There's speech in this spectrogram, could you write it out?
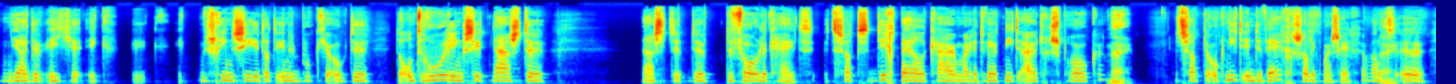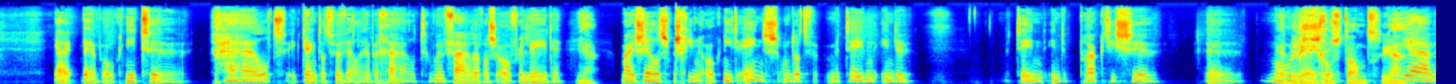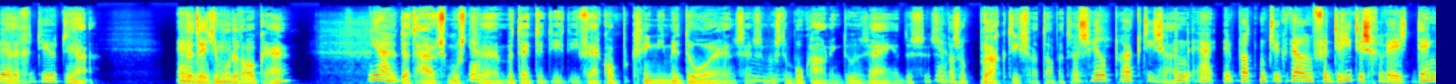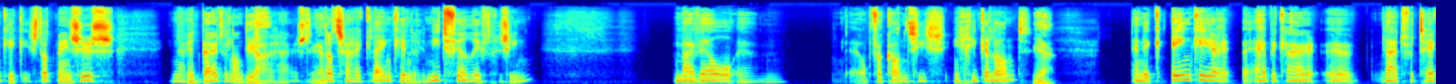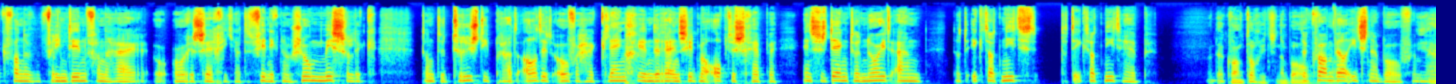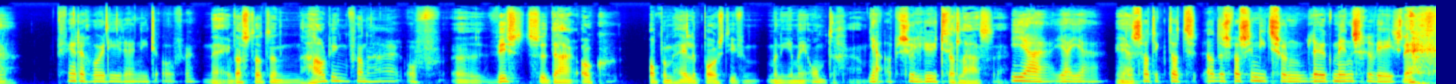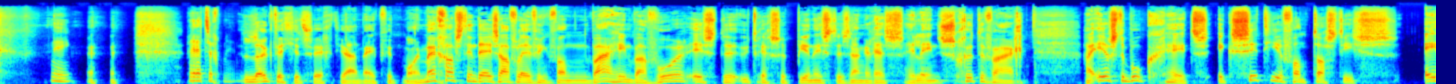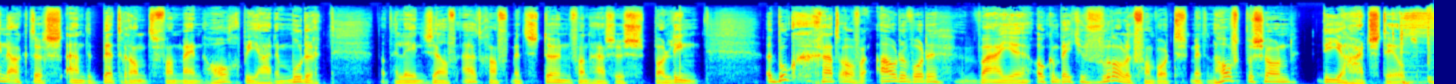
Ja, de, weet je, ik, ik, ik, misschien zie je dat in het boekje ook. De, de ontroering zit naast, de, naast de, de, de vrolijkheid. Het zat dicht bij elkaar, maar het werd niet uitgesproken. Nee. Het zat er ook niet in de weg, zal ik maar zeggen. Want nee. uh, ja, we hebben ook niet uh, gehuild. Ik denk dat we wel hebben gehuild toen mijn vader was overleden. Ja. Maar zelfs misschien ook niet eens, omdat we meteen in de, meteen in de praktische uh, Ja, de regelstand, ja. Ja, werden ja. geduwd. Ja. En, en dat deed je moeder ook, hè? Ja. Dat huis moest ja. uh, meteen, die, die verkoop ging niet meer door. En ze, Mhm. ze moest de boekhouding doen, zei je. Dus ze was ook praktisch wat dat betreft. Het was heel praktisch. En uh, wat natuurlijk wel een verdriet is geweest, denk ik, is dat mijn zus naar het buitenland is verhuisd. En dat ze haar kleinkinderen niet veel heeft gezien. Maar wel um, op vakanties in Griekenland. Ja. En ik één keer heb ik haar uh, na het vertrek van een vriendin van haar horen zeggen: Ja, dat vind ik nou zo misselijk. Tante Truus die praat altijd over haar kleinkinderen en zit maar op te scheppen. En ze denkt er nooit aan dat ik dat niet, dat ik dat niet heb. Er kwam toch iets naar boven. Er kwam wel iets naar boven, ja. maar verder hoorde je daar niet over. Nee, was dat een houding van haar? Of uh, wist ze daar ook op een hele positieve manier mee om te gaan. Ja, absoluut. Dat laatste. Ja, ja, ja. Anders, had ik dat, anders was ze niet zo'n leuk mens geweest. Nee. Nee. Prettig mens. Leuk dat je het zegt. Ja, nee, ik vind het mooi. Mijn gast in deze aflevering van Waarheen Waarvoor is de Utrechtse pianiste zangeres Helene Schuttevaar. Haar eerste boek heet Ik zit hier fantastisch. Eenakters aan de bedrand van mijn hoogbejaarde moeder. Dat Helene zelf uitgaf met steun van haar zus Paulien. Het boek gaat over ouder worden, waar je ook een beetje vrolijk van wordt. Met een hoofdpersoon die je hart steelt.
